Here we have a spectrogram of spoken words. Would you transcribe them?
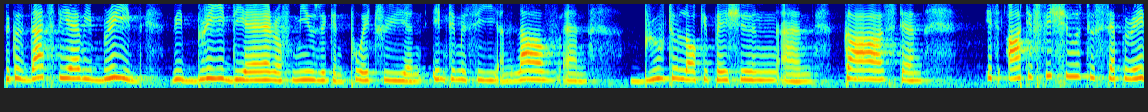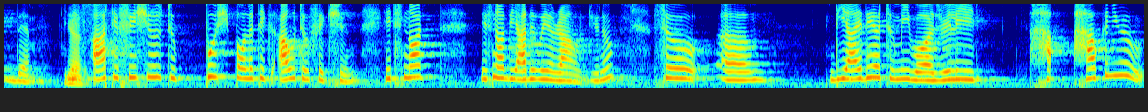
because that's the air we breathe. We breathe the air of music and poetry and intimacy and love and brutal occupation and caste and it's artificial to separate them. Yes. It's artificial to push politics out of fiction. It's not, it's not the other way around, you know? So um, the idea to me was really how, how can you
